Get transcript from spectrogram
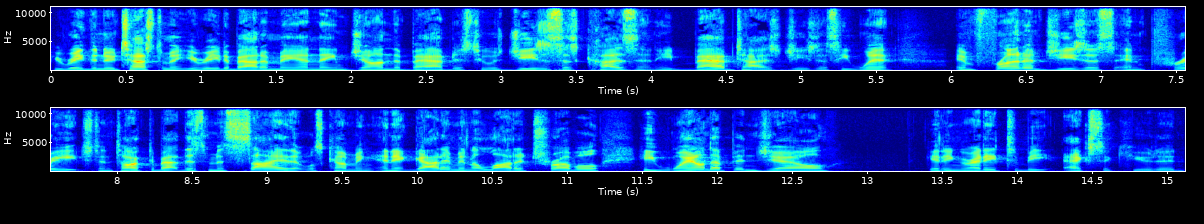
If you read the New Testament, you read about a man named John the Baptist who was Jesus' cousin. He baptized Jesus. He went in front of Jesus and preached and talked about this Messiah that was coming, and it got him in a lot of trouble. He wound up in jail, getting ready to be executed.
